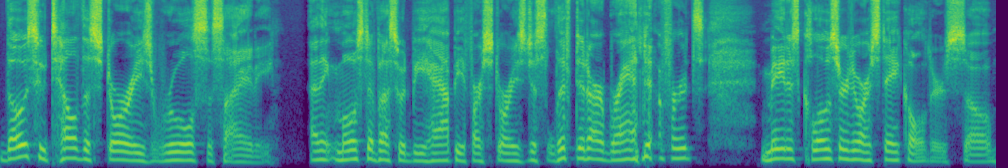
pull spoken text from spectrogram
"Those who tell the stories rule society." I think most of us would be happy if our stories just lifted our brand efforts, made us closer to our stakeholders. So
